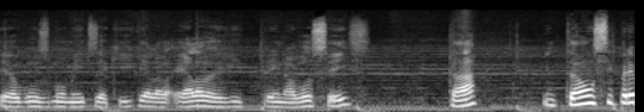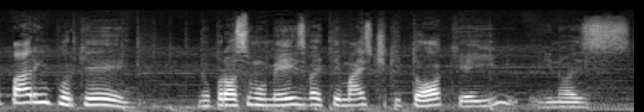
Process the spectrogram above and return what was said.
ter alguns momentos aqui que ela, ela vai vir treinar vocês, tá? Então se preparem porque no próximo mês vai ter mais TikTok aí e nós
